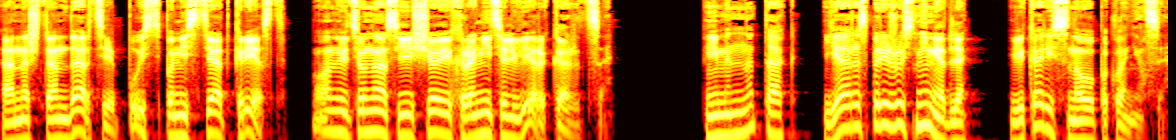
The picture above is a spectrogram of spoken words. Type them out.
А на штандарте пусть поместят крест, Он ведь у нас еще и хранитель веры, кажется». «Именно так. Я распоряжусь немедля». Викарий снова поклонился.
